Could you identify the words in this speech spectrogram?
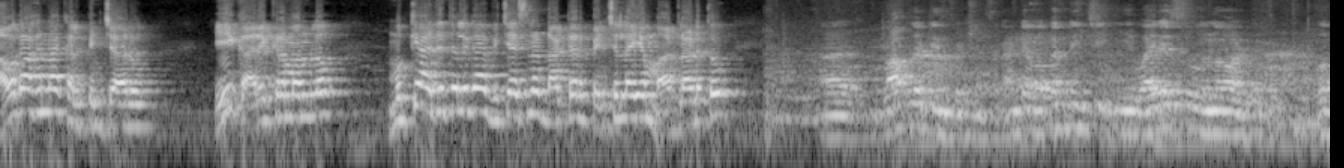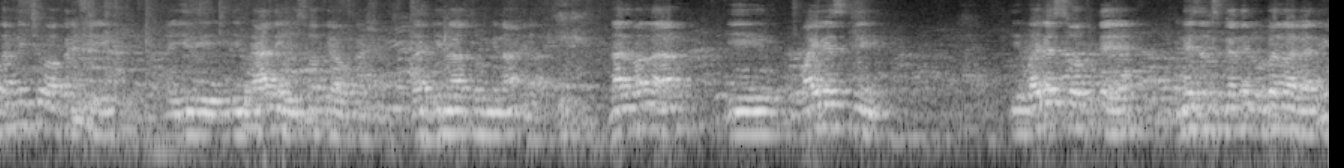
అవగాహన కల్పించారు. ఈ కార్యక్రమంలో ముఖ్య అతిథులుగా విచేసిన డాక్టర్ పెంచలయ్య మాట్లాడుతూ డ్రాప్లెట్ ఇన్ఫెక్షన్ సార్ అంటే ఒకరి నుంచి ఈ వైరస్ ఉన్నవాళ్ళు ఒకరి నుంచి ఒకరికి ఇది ఈ వ్యాధి సోకే అవకాశం. తగ్గినా తుమ్మినా ఇలా. దానివల్ల ఈ వైరస్ని ఈ వైరస్ సోకితే నేజల్స్ కానీ రుబెల్లా కానీ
